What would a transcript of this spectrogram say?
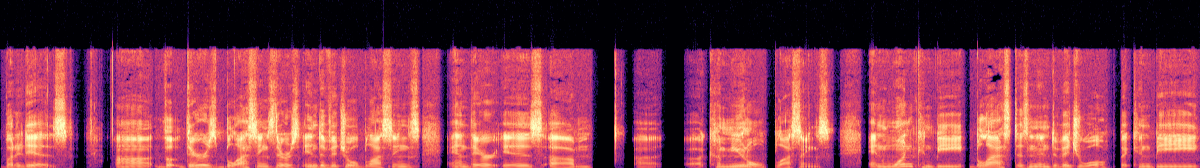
But it is. Uh, the, there is blessings. There's individual blessings, and there is um, uh, uh, communal blessings. And one can be blessed as an individual, but can be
